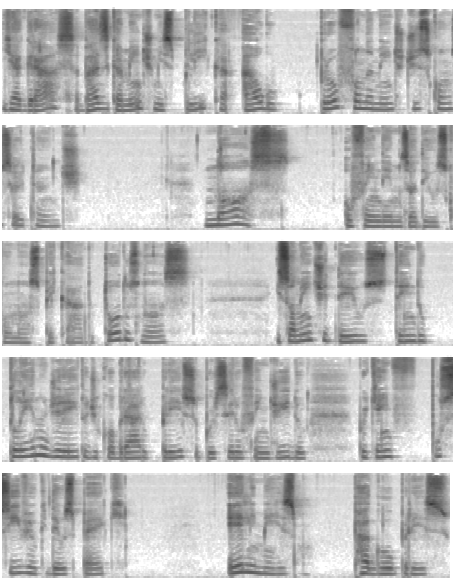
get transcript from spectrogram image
E a graça basicamente me explica algo profundamente desconcertante. Nós ofendemos a Deus com o nosso pecado, todos nós. E somente Deus, tendo pleno direito de cobrar o preço por ser ofendido, porque é impossível que Deus peque. Ele mesmo pagou o preço,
